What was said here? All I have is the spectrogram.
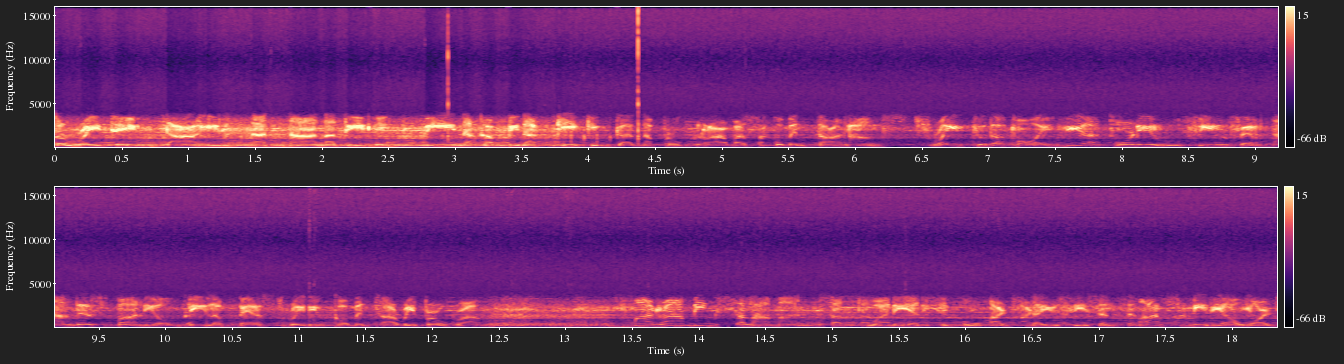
sa rating dahil nananatiling pinaka-pinakikinggan na programa sa komentaryo. Ang Straight to the Point ni Attorney Rufil Fernandez Banyo bilang Best Radio Commentary Program. Maraming salamat sa 20th Cebu Arts Diocesan Mass Media Awards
